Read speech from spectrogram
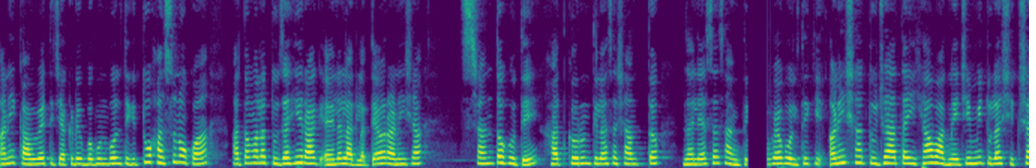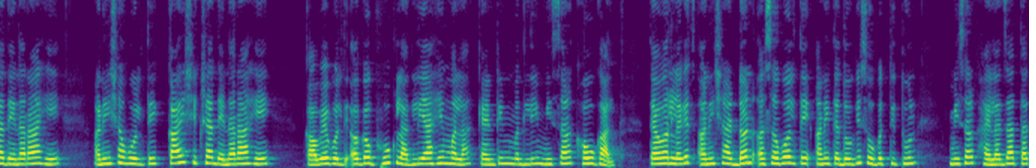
आणि काव्य तिच्याकडे बघून बोलते की तू हसू नको आता मला तुझाही राग यायला लागला. त्यावर अनिशा शांत होते हात करून तिला असं शांत झाले असं सांगते. काव्या बोलते की अनिशा तुझ्या आता ह्या वागण्याची मी तुला शिक्षा देणार आहे. अनिशा बोलते काय शिक्षा देणार आहे? काव्य बोलते अगं भूक लागली आहे मला कॅन्टीनमधली मिसळ खाऊ घाल. त्यावर लगेच अनिशा डन असं बोलते आणि त्या दोघीसोबत तिथून मिसळ खायला जातात.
